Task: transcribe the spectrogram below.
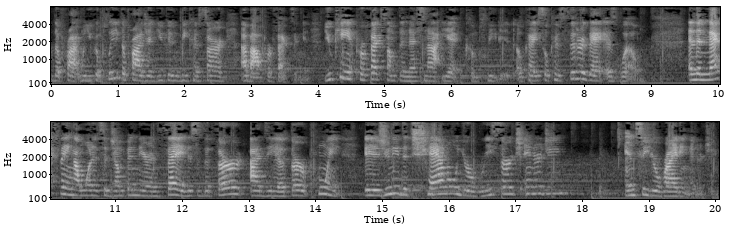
the pro when you complete the project, you can be concerned about perfecting it. You can't perfect something that's not yet completed. Okay, so consider that as well. And the next thing I wanted to jump in there and say, this is the third idea, third point, is you need to channel your research energy into your writing energy.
